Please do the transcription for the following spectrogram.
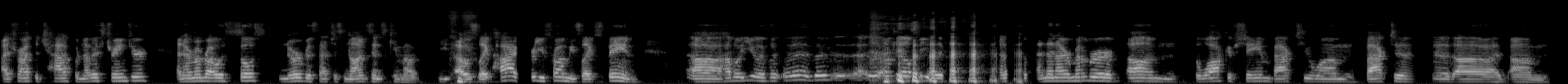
I tried to chat up another stranger, and I remember I was so nervous that just nonsense came out. I was like, "Hi, where are you from?" He's like, "Spain." uh, how about you? I was like, uh, uh, uh okay, I'll see you. and, and then I remember um, the walk of shame back to um, back to uh, um,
